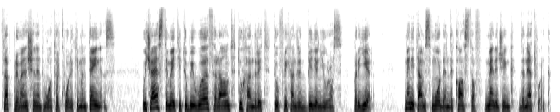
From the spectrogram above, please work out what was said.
flood prevention and water quality maintenance, which are estimated to be worth around 200 to 300 billion euros per year, many times more than the cost of managing the network.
